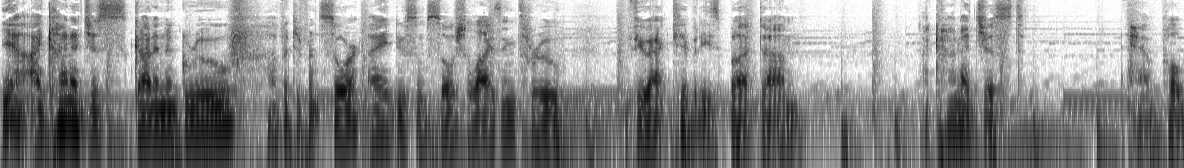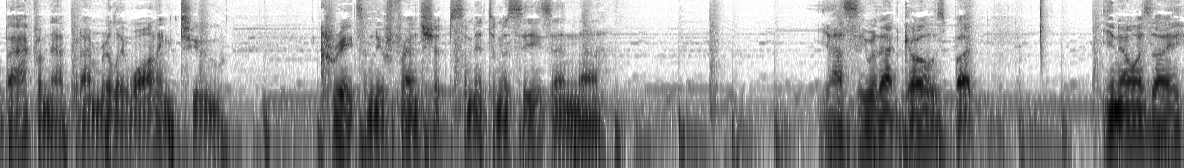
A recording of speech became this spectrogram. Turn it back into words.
yeah, I kind of just got in a groove of a different sort. I do some socializing through a few activities, but um, I kind of just have pulled back from that. But I'm really wanting to create some new friendships, some intimacies, and uh, yeah, see where that goes. But you know, as I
